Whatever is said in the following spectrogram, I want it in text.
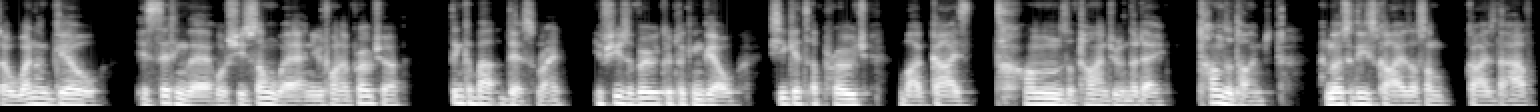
So when a girl is sitting there or she's somewhere and you're trying to approach her, think about this, right? If she's a very good looking girl, she gets approached by guys tons of times during the day, tons of times. And most of these guys are some guys that have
